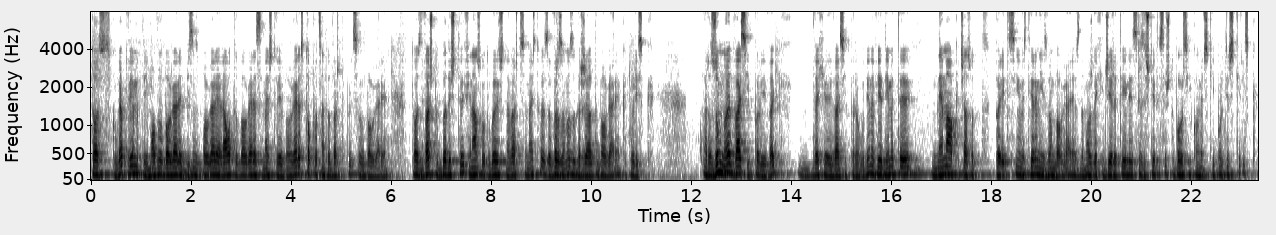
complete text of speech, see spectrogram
Тоест, когато вие имате имот в България, бизнес в България, работа в България, семейство ви в България, 100% от вашите пари са в България. Тоест, вашето бъдеще, финансовото бъдеще на вашето семейство е завързано за държавата България като риск. Разумно е 21 век, 2021 година, вие да имате немалка част от парите си инвестирани извън България, за да може да хеджирате или да се защитите срещу български економически и политически риск.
